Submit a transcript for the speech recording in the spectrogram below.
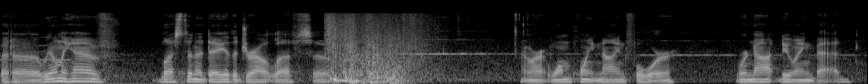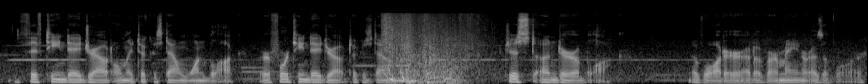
But uh, we only have less than a day of the drought left, so and we're at 1.94. We're not doing bad. The 15 day drought only took us down one block, or 14 day drought took us down just under a block of water out of our main reservoir.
